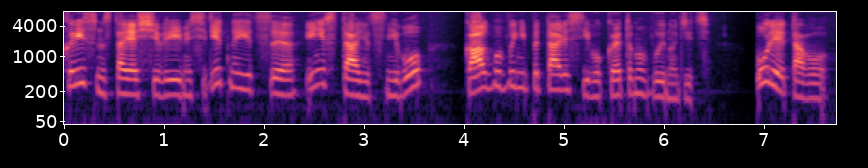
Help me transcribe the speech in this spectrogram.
Хрис в настоящее время сидит на яйце и не встанет с него, как бы вы ни пытались его к этому вынудить. Более того,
